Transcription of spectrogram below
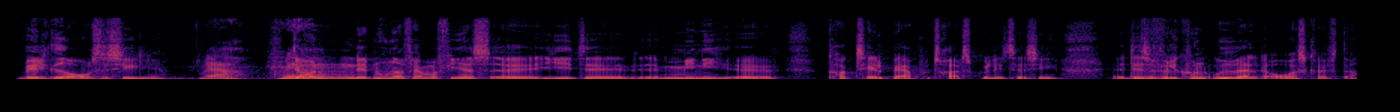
Hvilket år, Cecilie? Ja, Det var ja. 1985 øh, i et øh, mini øh, cocktailbærportræt, skulle jeg lige til at sige. Øh, Det er selvfølgelig kun udvalgte overskrifter.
